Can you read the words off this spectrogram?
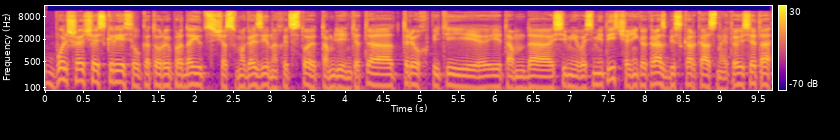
большая часть кресел, которые продаются сейчас в магазинах, это стоит там где-нибудь от 3-5 и там до 7-8 тысяч, они как раз бескаркасные. То есть это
